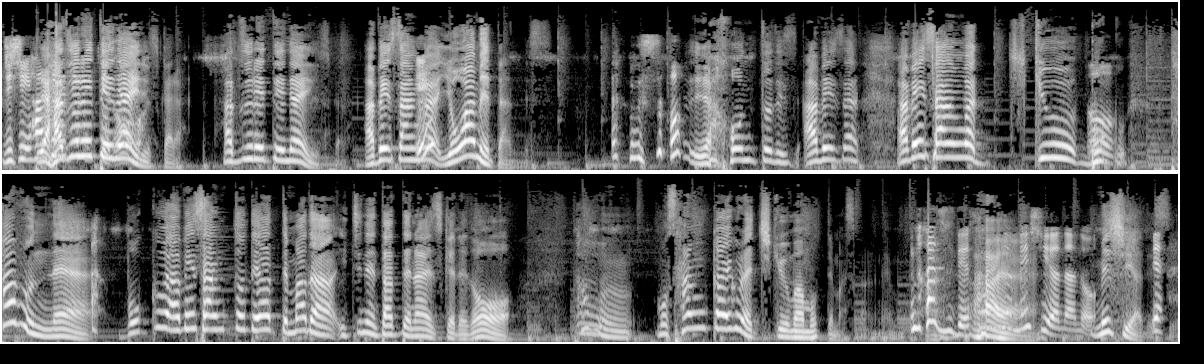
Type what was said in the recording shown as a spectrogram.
地震外れてるけど。外れてないですから。外れてないですから。安倍さんが弱めたん。嘘いや、本当です。安倍さん、安倍さんは地球、僕、う多分ね、僕、安倍さんと出会ってまだ1年経ってないですけれど、多分、もう3回ぐらい地球守ってますからね。もマジで、そんはいはないメシアなの？う。メシアですよ。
